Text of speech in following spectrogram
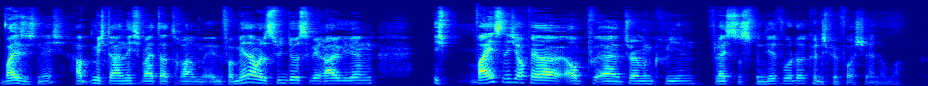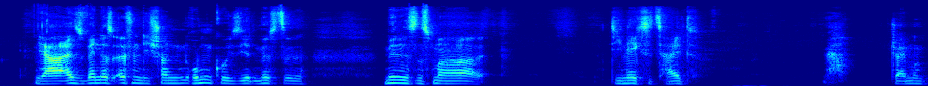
Weiß ich nicht. Hab mich da nicht weiter dran informiert, aber das Video ist viral gegangen. Ich weiß nicht, ob er, ob äh, Draymond Green vielleicht suspendiert wurde, könnte ich mir vorstellen, aber. Ja, also wenn das öffentlich schon rumkursiert, müsste mindestens mal die nächste Zeit. Ja, Draymond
